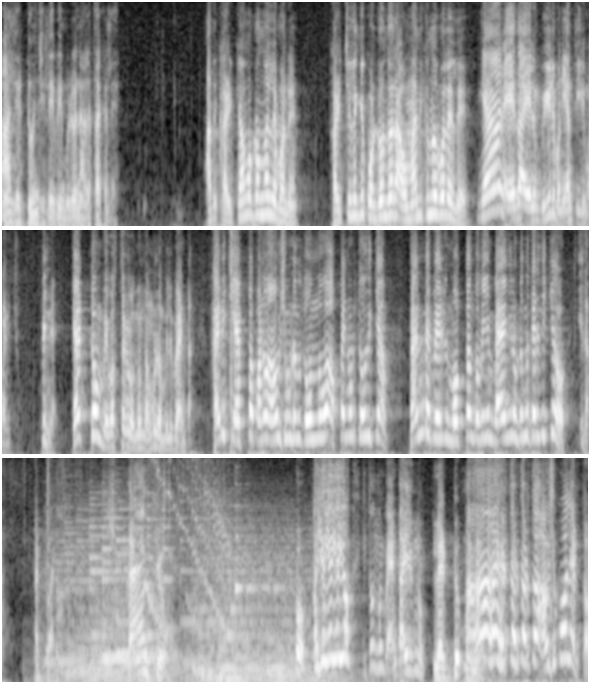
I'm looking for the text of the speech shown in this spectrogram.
ആ ലഡുവും ജിലേബിയും മുഴുവൻ അകത്താക്കല്ലേ? അത് കഴിക്കാൻ കൊണ്ടുവന്നല്ലേ മോനെ? കഴിച്ചില്ലെങ്കിൽ കൊണ്ടുവന്നവരെ അവമാനിക്കുന്നത് പോലെയല്ലേ? ഞാൻ ഏതായാലും വീട് പണിയാൻ തീരുമാനിച്ചു. പിന്നെ ഏറ്റവും വ്യവസ്ഥകളൊന്നും നമ്മൾ തമ്മിൽ വേണ്ട. ഹരിക്ക് എപ്പ പണം ആവശ്യമുണ്ടെന്ന് തോന്നുന്നുവോ അപ്പ എന്നോട് ചോദിക്കാം. തന്റെ പേരിൽ മൊത്തം തുകയും ബാങ്കിലുണ്ടെന്ന് കരുതിക്കോ? ഇതാ അഡ്വാൻസ്. താങ്ക് യു ഓ. അയ്യോ അയ്യോ, അയ്യോ ഇതൊന്നും വേണ്ടായിരുന്നു മണ്ണ എടുത്തോ എടുത്തോ എടുത്തോ. ആവശ്യം പോലെ എടുത്തോ.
